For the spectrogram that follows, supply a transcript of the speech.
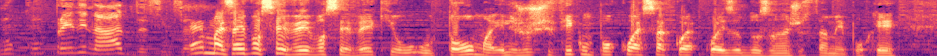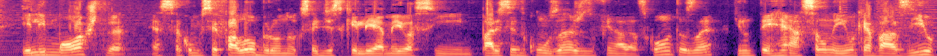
não compreendem nada, assim, sabe? É, mas aí você vê, você vê que o, o Toma, ele justifica um pouco essa co- coisa dos anjos também, porque ele mostra essa, como você falou, Bruno, que você disse que ele é meio assim, parecido com os anjos no final das contas, né? Que não tem reação nenhuma, que é vazio,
